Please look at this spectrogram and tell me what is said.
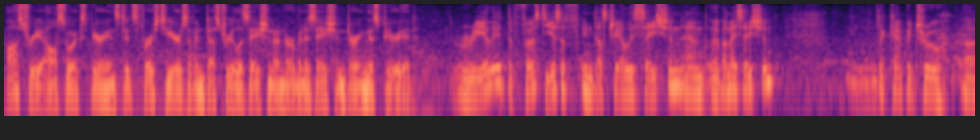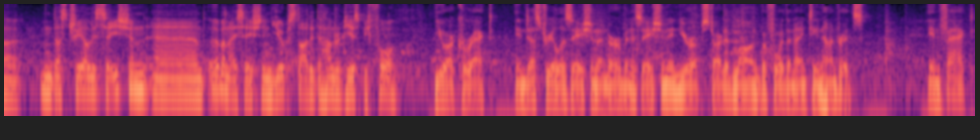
Austria also experienced its first years of industrialization and urbanization during this period. Really? The first years of industrialization and urbanization? Mm, That can't be true. Uh, industrialization and urbanization in Europe started 100 years before. You are correct. Industrialization and urbanization in Europe started long before the 1900s. In fact,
